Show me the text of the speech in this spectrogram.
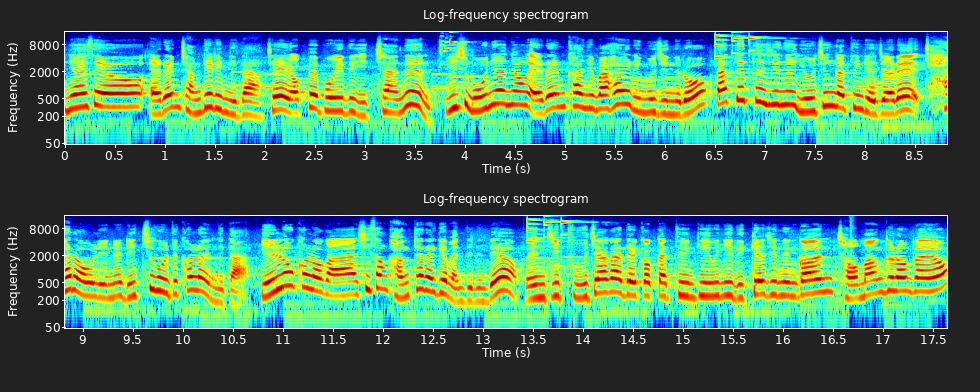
안녕하세요. LM 장대리입니다. 제 옆에 보이는 이 차는 25년형 LM 카니발 하이 리무진으로 따뜻해지는 요즘 같은 계절에 잘 어울리는 리치골드 컬러입니다. 옐로우 컬러가 시선 강탈하게 만드는데요. 왠지 부자가 될 것 같은 기운이 느껴지는 건 저만 그런가요?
